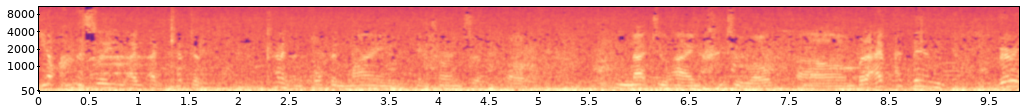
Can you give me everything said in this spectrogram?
you know, honestly, I've, I've kept a kind of an open mind in terms of, of not too high, not too low. Um, but I've, I've been very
